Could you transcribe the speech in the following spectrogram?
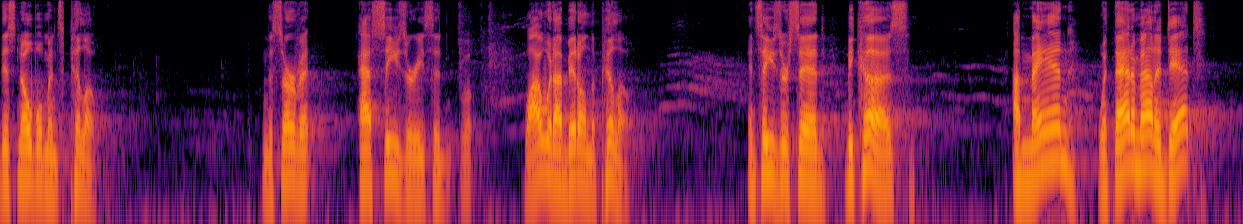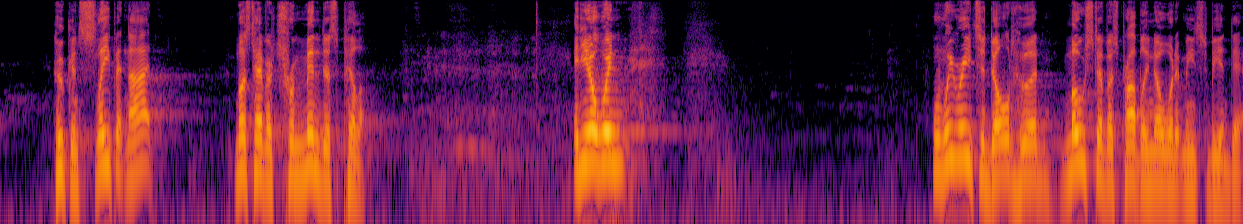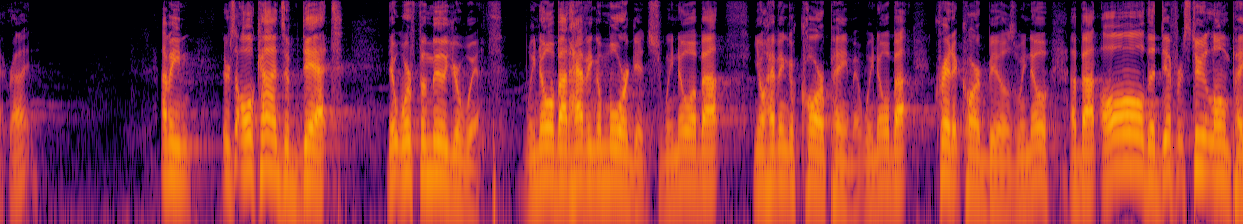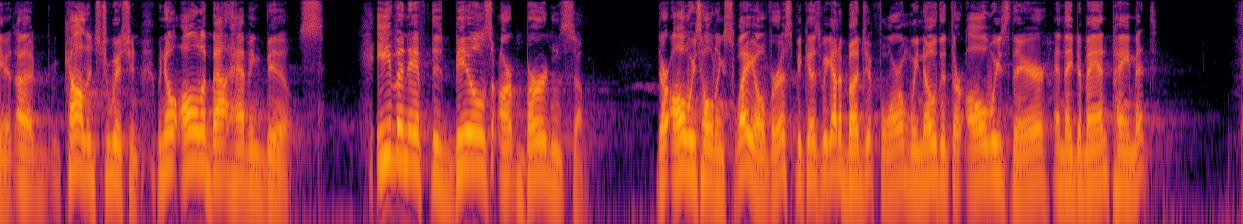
this nobleman's pillow. And the servant asked Caesar, he said, well, Why would I bid on the pillow? And Caesar said, Because a man with that amount of debt who can sleep at night must have a tremendous pillow. And you know, when when we reach adulthood, most of us probably know what it means to be in debt, right? I mean, there's all kinds of debt that we're familiar with. We know about having a mortgage. We know about, you know, having a car payment. We know about credit card bills. We know about all the different student loan payments, uh, college tuition. We know all about having bills. Even if the bills aren't burdensome, they're always holding sway over us because we got a budget for them. We know that they're always there and they demand payment.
